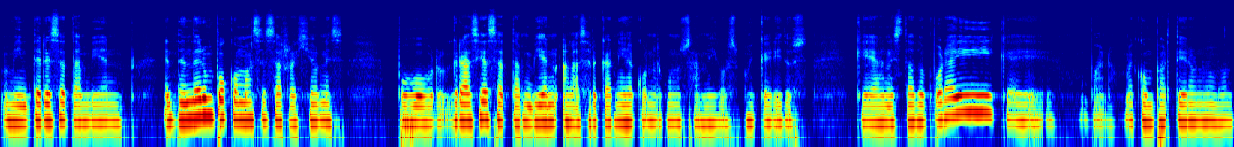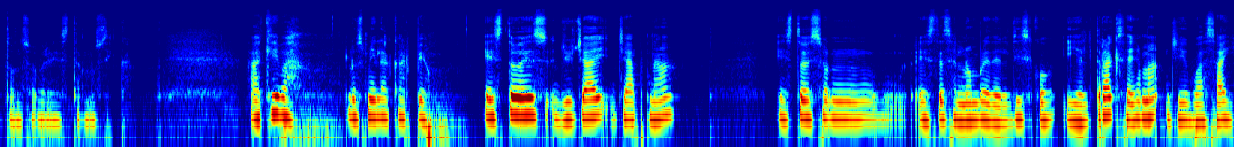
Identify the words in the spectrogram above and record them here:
me interesa también entender un poco más esas regiones por gracias a también a la cercanía con algunos amigos muy queridos que han estado por ahí, que bueno, me compartieron un montón sobre esta música. Aquí va, Luzmila Carpio. Esto es Yuyay Yapna. Esto es este es el nombre del disco y el track se llama Jiwasai.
